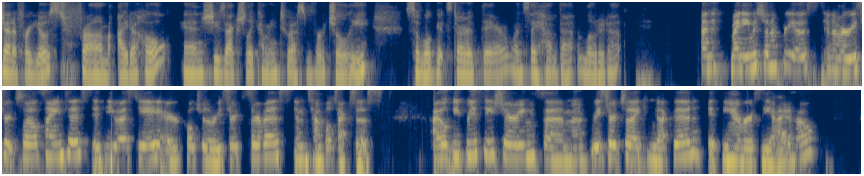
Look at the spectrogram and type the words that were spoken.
Jennifer Yost from Idaho, and she's actually coming to us virtually. So we'll get started there once I have that loaded up. And my name is Jennifer Yost, and I'm a research soil scientist at the USDA Agricultural Research Service in Temple, Texas. I will be briefly sharing some research that I conducted at the University of Idaho,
